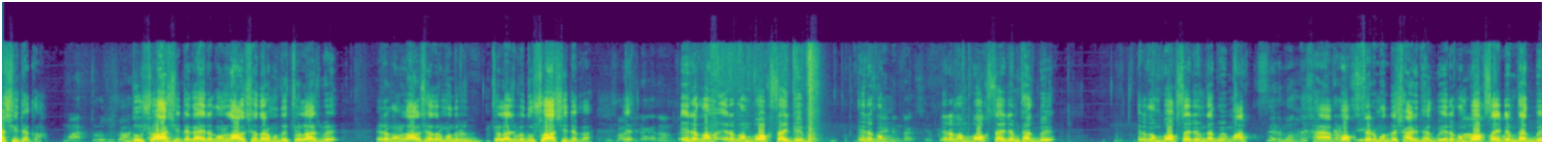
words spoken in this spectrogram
আশি টাকা। মাত্র দুশো আশি টাকা। এরকম লাল সাদার মধ্যে চলে আসবে। এরকম লাল সাদার মধ্যে চলে আসবে দুশো আশি টাকা। 280 টাকা দাম এরকম এরকম বক্স আইটেম এরকম এরকম বক্স আইটেম থাকবে। এরকম বক্স আইটেম থাকবে হ্যাঁ বক্সের মধ্যে শাড়ি থাকবে। এরকম বক্স আইটেম থাকবে।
